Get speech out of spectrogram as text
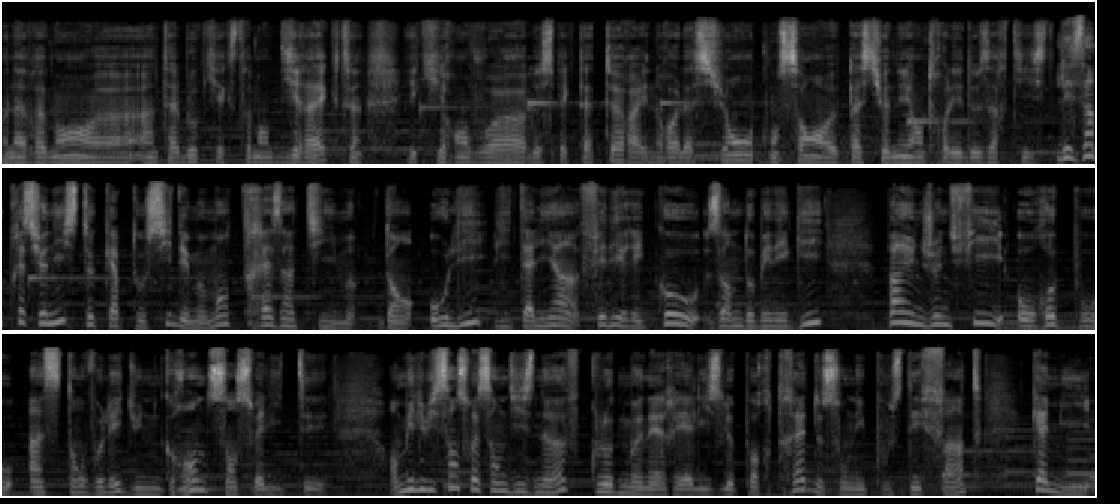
On a vraiment un tableau qui est extrêmement direct et qui renvoie le spectateur à une relation qu'on sent passionnée entre les deux artistes. Les impressionnistes captent aussi des moments très intimes. Dans Oli, l'italien Federico Zandobeneghi peint une jeune fille au repos, instant volé d'une grande sensualité. En 1879, Claude Monet réalise le portrait de son épouse défunte, Camille,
